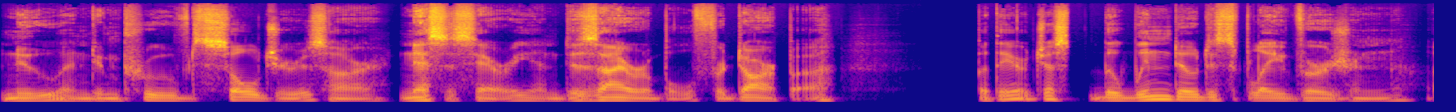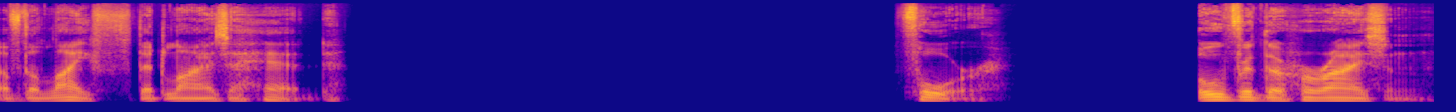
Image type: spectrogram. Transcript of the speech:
New and improved soldiers are necessary and desirable for DARPA, but they are just the window display version of the life that lies ahead. 4. Over the Horizon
